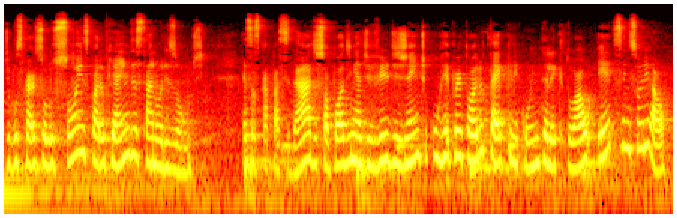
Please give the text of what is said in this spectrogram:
de buscar soluções para o que ainda está no horizonte. Essas capacidades só podem advir de gente com repertório técnico, intelectual e sensorial.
